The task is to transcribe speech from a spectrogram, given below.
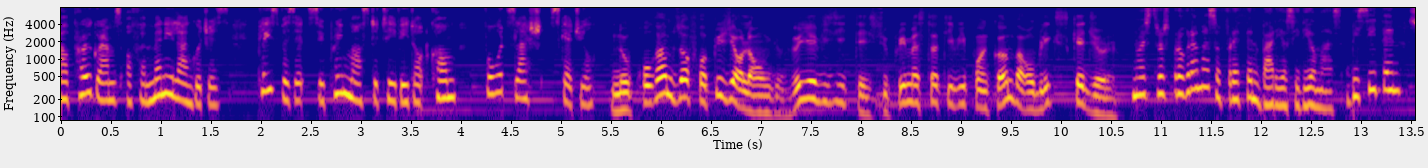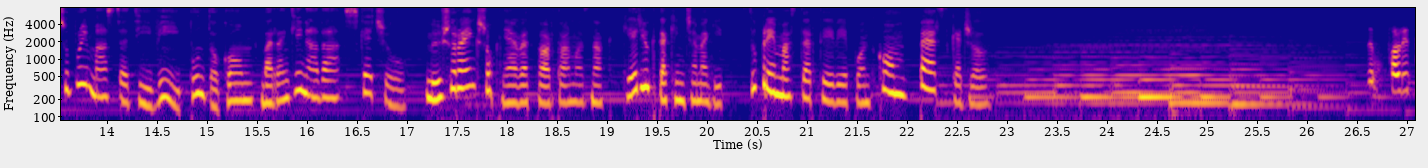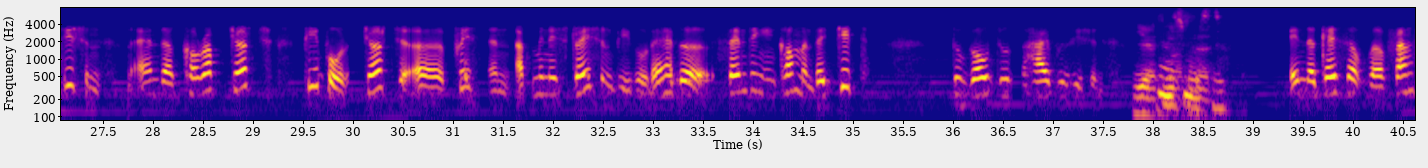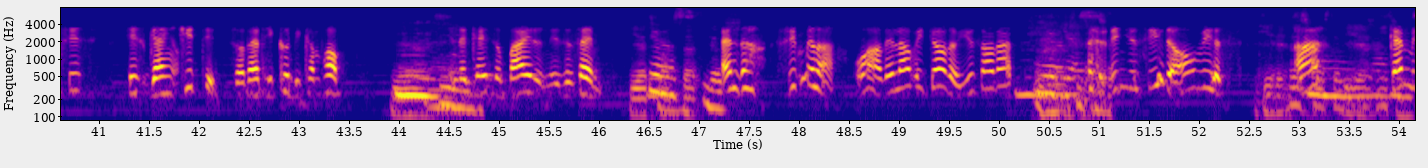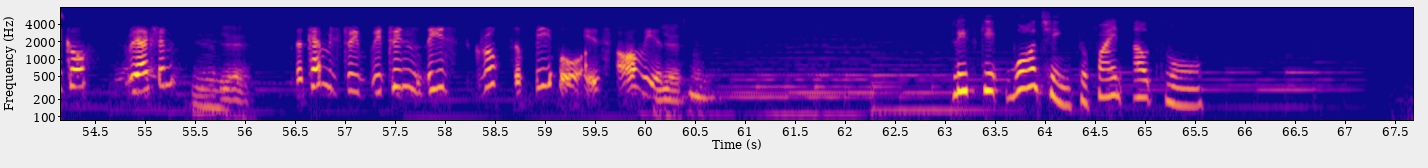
Our programs offer many languages. Please visit suprememastertv.com forward slash schedule. Nos programmes offrent plusieurs langues. Veuillez visiter suprememastertv.com schedule. Nuestros programas ofrecen varios idiomas. Visiten suprememastertv.com barra inclinada schedule. Műsoraink sok nyelvet tartalmaznak. Kérjük tekintse meg itt suprememastertv.com per schedule. The politicians and the corrupt church people, church uh, priests and administration people, they have the same thing in common. They cheat to go to the high positions. Yes, Yes, yes, Master. In the case of uh, Francis, his gang cheated so that he could become pope. yes, In the case of Biden, it's the same. yes, Yes. Yes. And uh, similar. Wow, they love each other. You saw that? Yes. Didn't you see the obvious Yes, Huh? yes, chemical reaction? yes, The chemistry between these groups of people is obvious. yes, Master. Please keep watching to find out more.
